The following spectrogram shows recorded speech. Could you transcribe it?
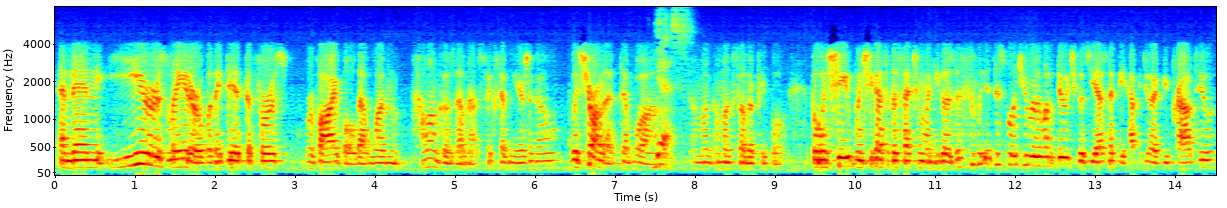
And then years later, when they did the first revival, that one, how long ago was that now? Six, seven years ago? With Charlotte d'Amboise. Yes. Among, amongst other people. But when she when she got to the section when he goes, this is, is this what you really want to do? And she goes, yes, I'd be happy to. I'd be proud to.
